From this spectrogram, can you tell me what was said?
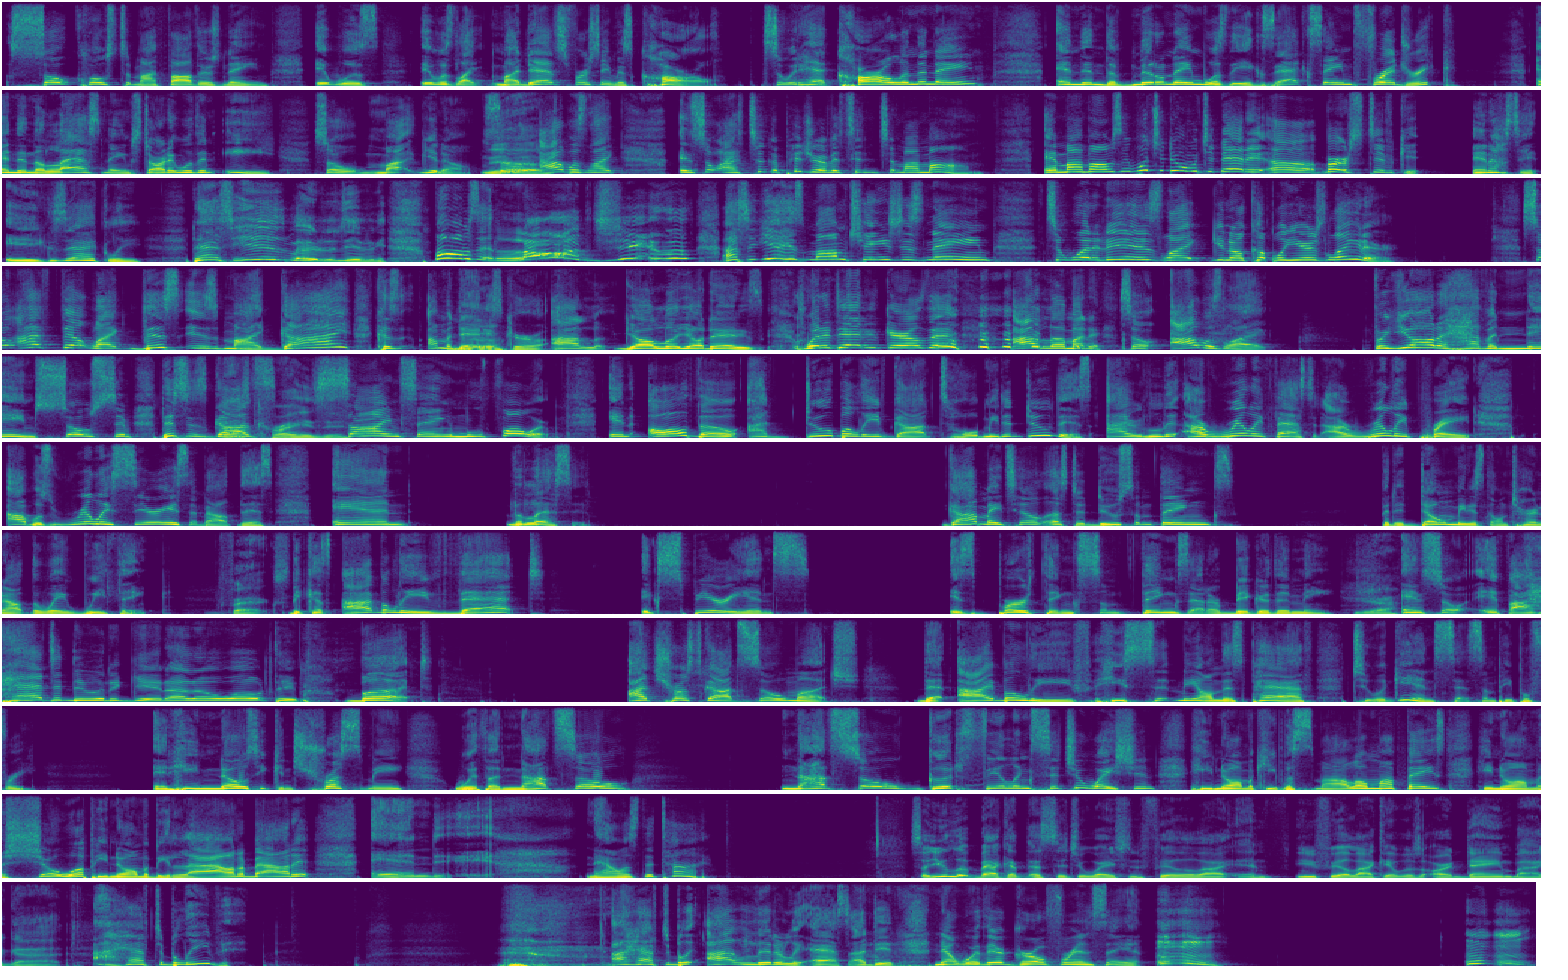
so close to my father's name. It was it was like my dad's first name is Carl. So it had Carl in the name, and then the middle name was the exact same Frederick. And then the last name started with an E. So my, you know, so Yeah. I was like, and so I took a picture of it, sent it to my mom. And my mom said, What you doing with your daddy uh birth certificate? And I said, Exactly. That's his birth certificate. My mom said, Lord Jesus. I said, Yeah, his mom changed his name to what it is, like, you know, a couple years later. So I felt like this is my guy because I'm a daddy's Yeah. girl. I lo- y'all love y'all daddies. Where the daddy's girls at? I love my dad. So I was like, for y'all to have a name so simple, this is God's crazy. sign saying move forward. And although I do believe God told me to do this, I li- I really fasted. I really prayed. I was really serious about this. And the lesson. God may tell us to do some things, but it don't mean it's going to turn out the way we think. Facts. Because I believe that experience is birthing some things that are bigger than me. Yeah. And so if I had to do it again, I don't want to, but I trust God so much that I believe he sent me on this path to again set some people free. And he knows he can trust me with a not so not so good feeling situation. He know I'm gonna keep a smile on my face. He know I'm gonna show up. He know I'm gonna be loud about it. And now is the time. So you look back at that situation, feel like, and you feel like it was ordained by God. I have to believe it. I have to believe. I literally asked. I did. Now, were their girlfriends saying, Mm-mm. Mm-mm.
